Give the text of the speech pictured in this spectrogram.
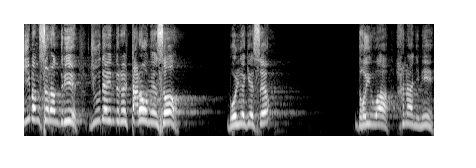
이방 사람들이 유대인들을 따라오면서 뭘 얘기했어요? 너희와 하나님이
